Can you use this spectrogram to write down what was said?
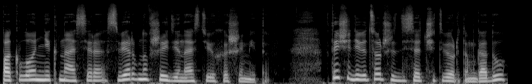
поклонник Насера, свергнувший династию хашемитов. В 1964 году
